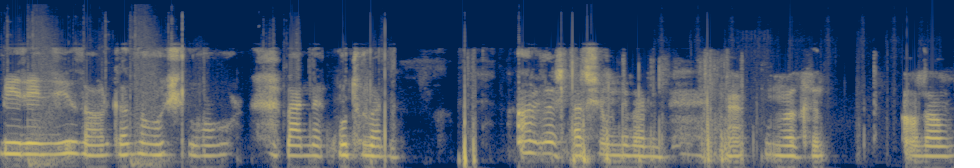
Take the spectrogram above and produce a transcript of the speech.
Birinciyiz arkadaşlar. Ben de. Bu benden. Arkadaşlar şimdi ben bakın adam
